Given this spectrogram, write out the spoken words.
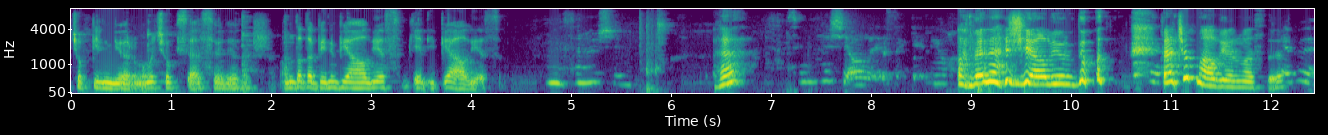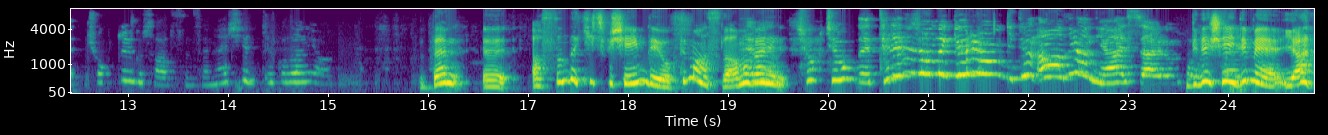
çok bilmiyorum ama çok güzel söylüyorlar. Onda da benim bir ağlayasım geliyor, bir ağlayasım. Sen her şey, He? senin her şey ağlayasın. Ben her şeye ağlıyorum? Ben çok mu ağlıyorum Aslı? Evet, çok duygusalsın sen. Her şey duygulanıyor. Ben e, aslında hiçbir şeyim de yok değil mi Aslı? Ama ben Evet, çok çabuk da televizyonda görüyorum gidiyorsun ağlıyorsun ya Esra'nın. bir de şey değil mi? Yani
